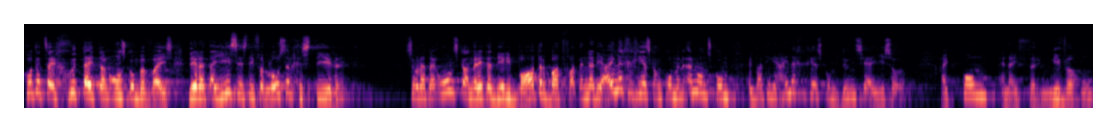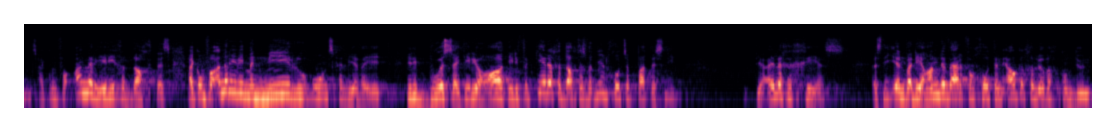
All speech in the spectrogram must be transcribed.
God het sy goedheid aan ons kom bewys deurdat hy Jesus die verlosser gestuur het sodat hy ons kan red en deur die waterbad vat en dat die Heilige Gees kan kom en in ons kom en wat hierdie Heilige Gees kom doen sê hy hierso Hy kom en hy vernuwe ons. Hy kom verander hierdie gedagtes. Hy kom verander hierdie manier hoe ons gelewe het. Hierdie boosheid, hierdie haat, hierdie verkeerde gedagtes wat nie in God se pad is nie. Die Heilige Gees is die een wat die handewerk van God in elke gelowige kom doen.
